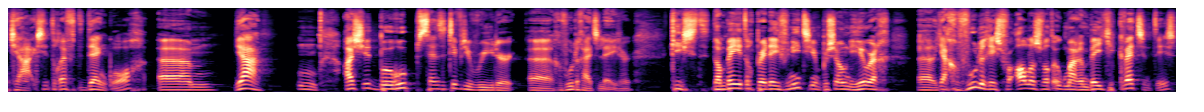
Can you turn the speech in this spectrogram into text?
Ja, ik zit toch even te denken hoor. Ehm, ja, mm. als je het beroep sensitivity reader, eh, gevoeligheidslezer, kiest, dan ben je toch per definitie een persoon die heel erg eh, ja, gevoelig is voor alles wat ook maar een beetje kwetsend is.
